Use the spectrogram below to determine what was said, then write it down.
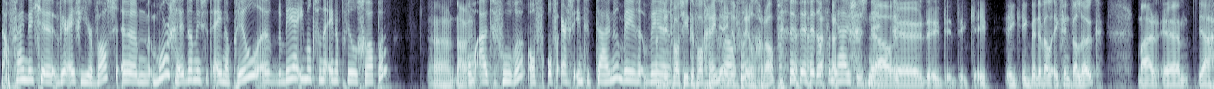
Nou, fijn dat je weer even hier was. Ehm, morgen, dan is het 1 april. Eh, ben jij iemand van de 1 april grappen? Nou, Om uit te voeren? Of, of ergens in te tuinen? Ben je, ben nou, je dit was in ieder geval geen 1 gelovig? april grap. dat van die huisjes? Nee. Nou, de- ik, ik, ben er wel, ik vind het wel leuk. Maar ehm, ja,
